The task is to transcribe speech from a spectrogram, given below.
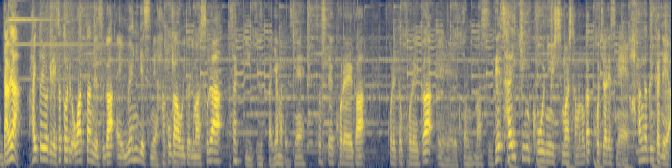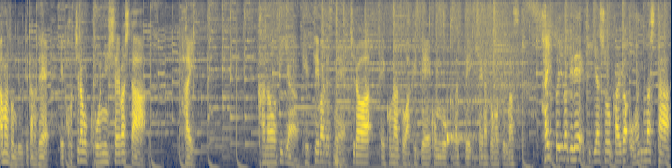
ダメだはい、というわけで一通り終わったんですが、え、上にですね、箱が置いております。これはさっき映ったヤマトですね。そしてこれが、これとこれが、えー、ここにいます。で、最近購入しましたものがこちらですね。半額以下で Amazon で売ってたので、え、こちらも購入しちゃいました。はい。カナオフィギュア決定版ですね。こちらは、え、この後開けて今後飾っていきたいなと思っております。はいというわけでフィギュア紹介が終わりました。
